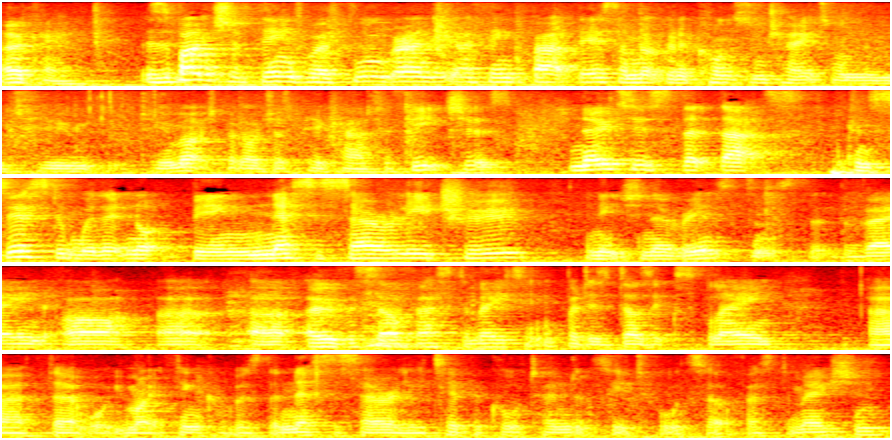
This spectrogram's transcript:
okay, there's a bunch of things worth foregrounding, I think, about this. I'm not going to concentrate on them too, too much, but I'll just pick out the features. Notice that that's consistent with it not being necessarily true in each and every instance, that the vain are uh, uh, over self estimating, but it does explain uh, that what you might think of as the necessarily typical tendency towards self estimation.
